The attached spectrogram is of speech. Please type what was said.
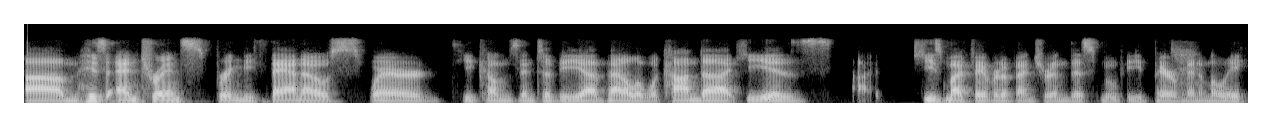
Um, his entrance, bring me Thanos, where he comes into the uh, Battle of Wakanda. He is uh, he's my favorite Avenger in this movie, bare minimally.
